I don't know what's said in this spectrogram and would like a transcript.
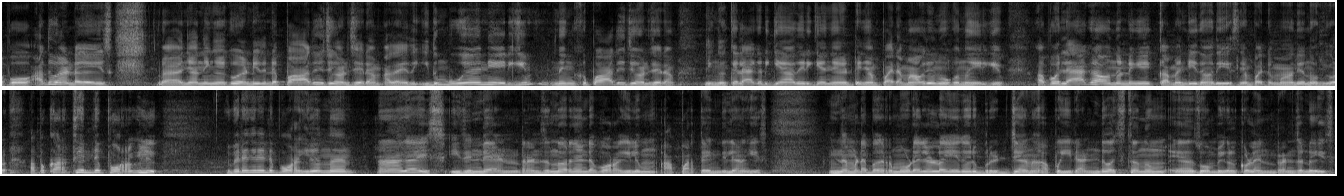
അപ്പോൾ അത് വേണ്ട ഗൈസ് ഞാൻ നിങ്ങൾക്ക് വേണ്ടി ഇതിന്റെ പാതി വെച്ച് കാണിച്ചു തരാം. അതായത് ഇതും പൂയ തന്നെയായിരിക്കും. നിങ്ങൾക്ക് പാതി വെച്ച് കാണിച്ചു തരാം. നിങ്ങൾക്ക് ലാഗ് അടിക്കാതിരിക്കാൻ ഞാനിട്ട് ഞാൻ പരമാവധി നോക്കുന്നതായിരിക്കും. അപ്പോൾ ലാഗ് ആവുന്നുണ്ടെങ്കിൽ കമന്റ് ചെയ്താൽ മതി ഞാൻ പരമാവധി നോക്കിക്കോളാം. അപ്പോൾ കറക്റ്റ് എന്റെ പുറകിൽ ഇവരെങ്ങനെ എന്റെ പുറകിലൊന്ന്? ആ ഗൈസ് ഇതിന്റെ എൻട്രൻസ് എന്ന് പറഞ്ഞാൽ എന്റെ പുറകിലും അപ്പുറത്തെ എൻഡിലാണ് ഗൈസ് നമ്മുടെ ബെർമൂഡയിലുള്ള ഏതൊരു ബ്രിഡ്ജാണ് അപ്പോൾ ഈ രണ്ട് വശത്തുനിന്നും സോംബികൾക്കുള്ള എൻട്രൻസ് ഉണ്ട് ഗൈസ്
